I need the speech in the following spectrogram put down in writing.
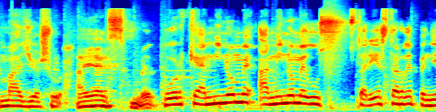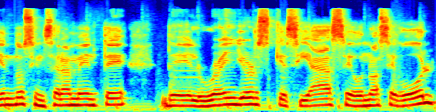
más Joshua. Ajax. Porque a mí no me, a mí no me gustaría estar dependiendo sinceramente del Rangers que si hace o no hace gol.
